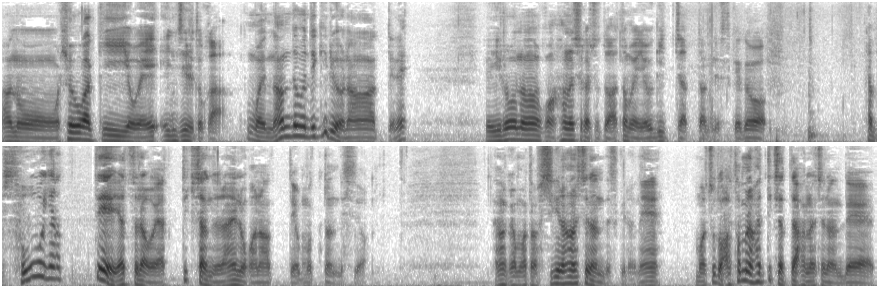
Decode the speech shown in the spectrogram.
あのー、氷河期を演じるとか、まあ何でもできるよなーってね。いろんな話がちょっと頭よぎっちゃったんですけど、多分そうやって奴らはやってきたんじゃないのかなって思ったんですよ。なんかまた不思議な話なんですけどね。まあちょっと頭に入ってきちゃった話なんで、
